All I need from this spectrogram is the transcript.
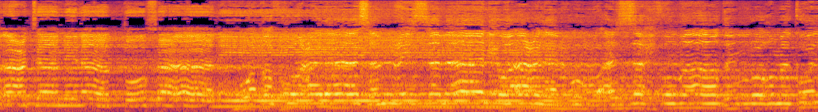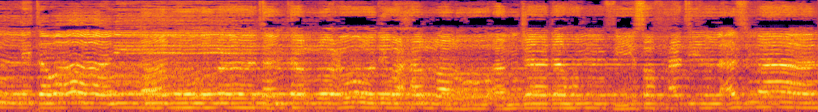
أعتى من الطوفان. وقفوا على سمع الزمان وأعلنوا الزحف ماض رغم كل تواني قاموا ماتا كالرعود وحرروا أمجادهم في صفحة الأزمان.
